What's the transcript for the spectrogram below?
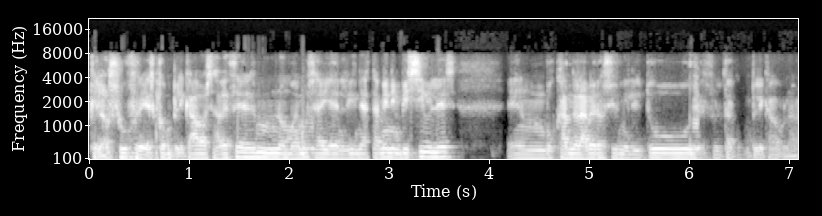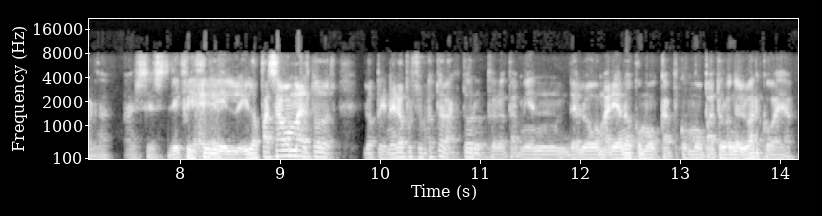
que lo sufre, es complicado, a veces nos movemos ahí en líneas también invisibles, buscando la verosimilitud resulta complicado, la verdad. Es, difícil y, lo pasamos mal todos. Lo primero, por supuesto, el actor, pero también, de luego, Mariano como, como patrón del barco, vaya.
